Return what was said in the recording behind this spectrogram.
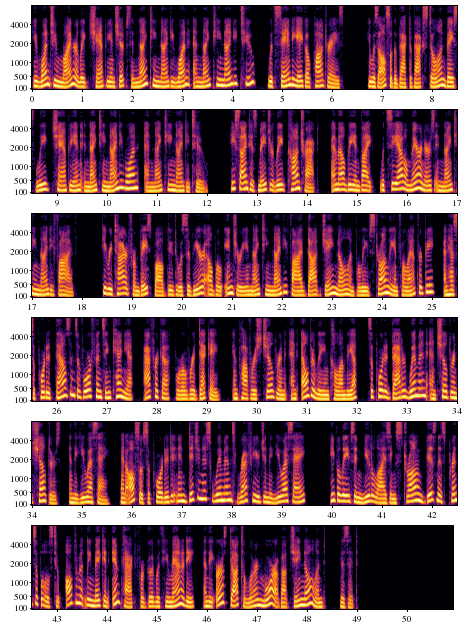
He won two minor league championships in 1991 and 1992 with San Diego Padres. He was also the back-to-back stolen base league champion in 1991 and 1992. He signed his major league contract, MLB invite, with Seattle Mariners in 1995. He retired from baseball due to a severe elbow injury in 1995. Jay Noland believes strongly in philanthropy and has supported thousands of orphans in Kenya, Africa, for over a decade impoverished children and elderly in Colombia, supported battered women and children's shelters in the USA, and also supported an indigenous women's refuge in the USA. He believes in utilizing strong business principles to ultimately make an impact for good with humanity and the earth. To learn more about Jay Noland, visit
